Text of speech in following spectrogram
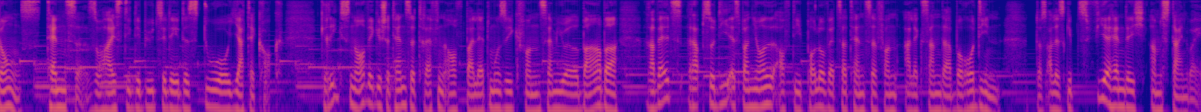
Danse, Tänze, so heißt die Debüt-CD des Duo Jattekok. Griegs-norwegische Tänze treffen auf Ballettmusik von Samuel Barber, Ravels Rhapsodie Espagnole auf die Polowetzer Tänze von Alexander Borodin. Das alles gibt's vierhändig am Steinway.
